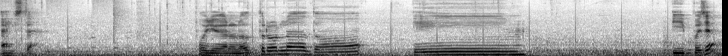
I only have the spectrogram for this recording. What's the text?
Ahí, está. Puedo llegar al otro lado. Y... Y pues ya.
